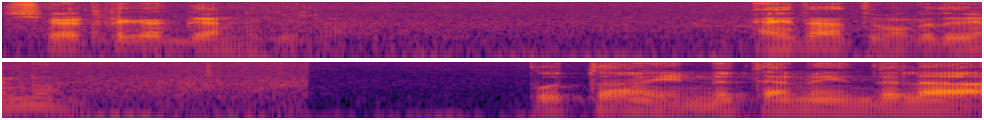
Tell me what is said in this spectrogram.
ෂර්ට් එකක් ගන්න කියලා. ඇයි තාත්තා මොකද වෙන්න ඕනේ? පුතා ඉන්න තැන ඉඳලා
